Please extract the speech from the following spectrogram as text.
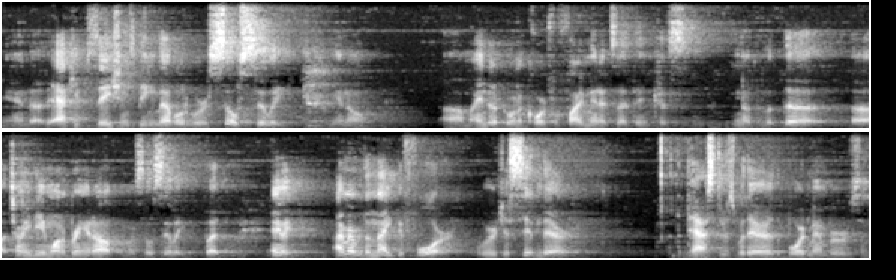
And uh, the accusations being leveled were so silly, you know. Um, I ended up going to court for five minutes, I think, because, you know, the, the uh, attorney didn't want to bring it up. It was so silly. But anyway, I remember the night before, we were just sitting there. The pastors were there, the board members, and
